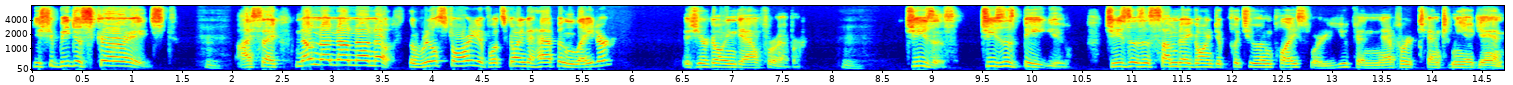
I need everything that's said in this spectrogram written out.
You should be discouraged. Hmm. I say, no, no, no, no, no. The real story of what's going to happen later is you're going down forever. Hmm. Jesus, Jesus beat you. Jesus is someday going to put you in place where you can never tempt me again.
